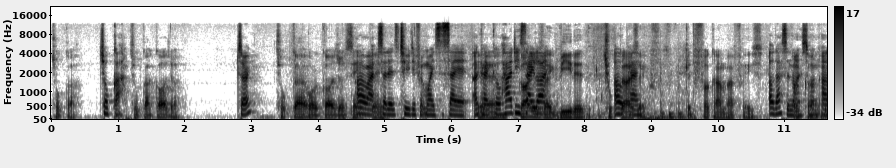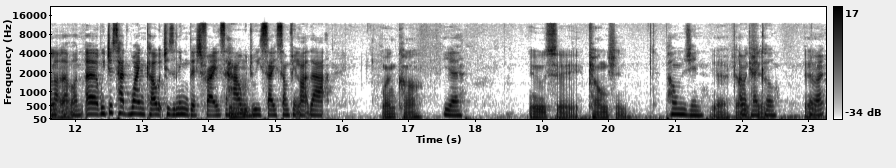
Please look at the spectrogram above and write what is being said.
조카. choka. 조카 꺼져. Sorry. 조카 or 꺼져, same All right. thing. So there's two different ways to say it. Okay, Yeah. cool. How do you 꺼져 say is like? like beat it. 조카 Okay. is like get the fuck out of my face. Oh, that's a nice fuck one. up, I like yeah. that one. Uh, we just had wanker, which is an English phrase. So how would Mm-hmm. we say something like that? Wanka, Yeah. you would say 병신. Pongjin. Yeah, 병신. Okay, cool. Yeah. Right.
